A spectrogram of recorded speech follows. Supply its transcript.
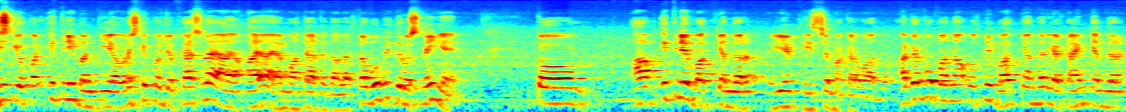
इसके ऊपर इतनी बनती है और इसके ऊपर जो फैसला आया, आया है मातहत अदालत का वो भी दुरुस्त नहीं है। तो आप इतने वक्त के अंदर ये फ़ीस जमा करवा दो। अगर वो बंदा उतने वक्त के अंदर या टाइम के अंदर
